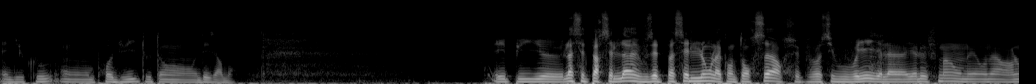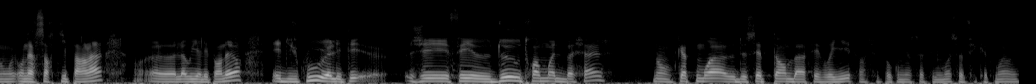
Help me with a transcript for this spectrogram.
Et du coup on produit tout en désherbant. Et puis euh, là, cette parcelle-là, vous êtes passé le long là quand on ressort. Je sais pas si vous voyez, il y a, le chemin, on est, ressorti par là, euh, là où il y a les pendeurs. Et du coup, elle était, euh, j'ai fait deux ou trois mois de bâchage. Non, quatre mois de septembre à février. Enfin, je sais pas combien ça fait de mois, ça fait quatre mois, oui.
